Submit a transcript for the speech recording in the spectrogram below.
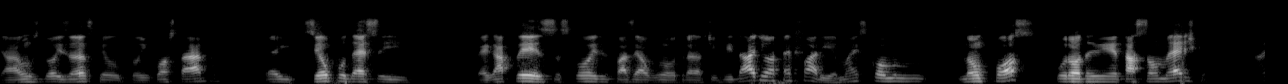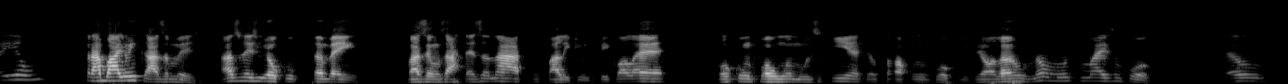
Já há uns dois anos que eu estou encostado. E se eu pudesse pegar peso, essas coisas, fazer alguma outra atividade, eu até faria. Mas como não posso, por orientação médica, aí eu trabalho em casa mesmo. Às vezes me ocupo também fazer uns artesanatos, um palitinho de picolé, ou compor uma musiquinha, que eu toco um pouco de violão, não muito, mais um pouco. Eu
